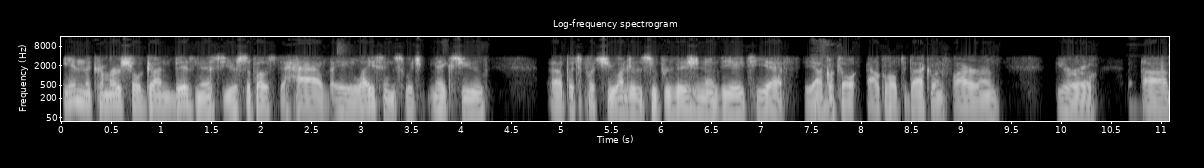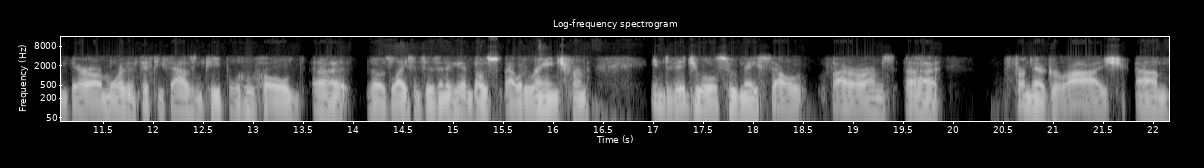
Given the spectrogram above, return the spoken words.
in the commercial gun business, you're supposed to have a license, which makes you uh, which puts you under the supervision of the ATF, the mm-hmm. Alcohol, Alcohol Tobacco, and Firearm Bureau. Um, there are more than 50,000 people who hold uh, those licenses, and again, those that would range from individuals who may sell firearms uh, from their garage um,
